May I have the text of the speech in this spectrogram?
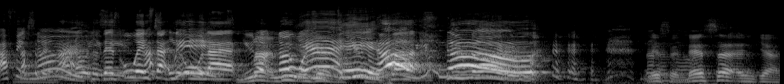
I think That's a no. I know because there's mean. always That's that little weird. like you Might don't know what yeah. you you did. know, you know. No, no, listen, no. there's certain gal.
